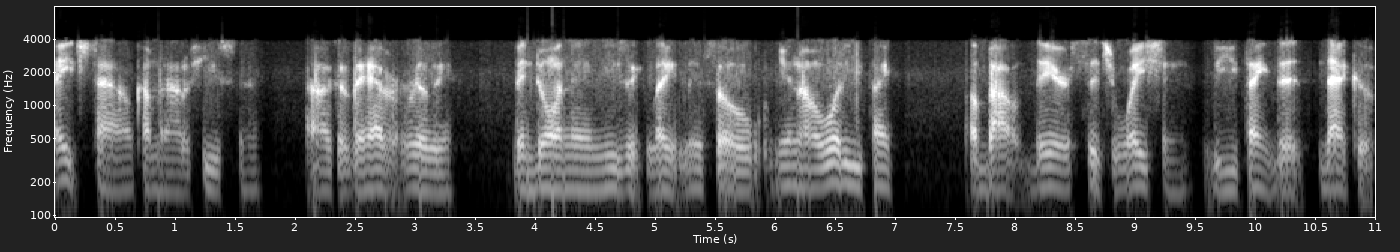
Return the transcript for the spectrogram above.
H Town coming out of Houston? Because uh, they haven't really been doing any music lately. So, you know, what do you think about their situation? Do you think that that could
